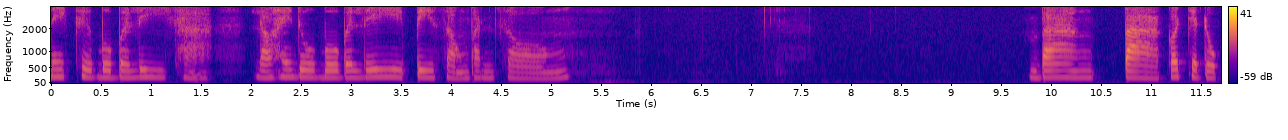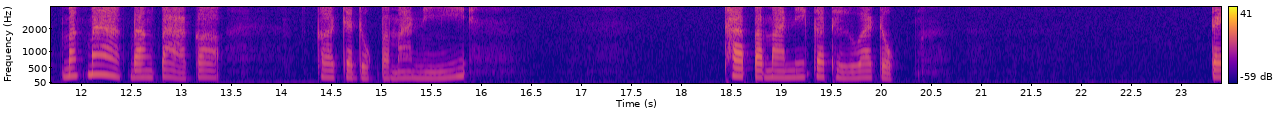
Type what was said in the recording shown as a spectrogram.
นี่คือบเบอรี่ค่ะ เราให้ดูบเบอร์รี่ปี 2002 บางป่าก็จะดกมาก ๆ บางป่าก็ ก็จะดกประมาณนี้ ถ้าประมาณนี้ก็ถือว่าดก แต่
